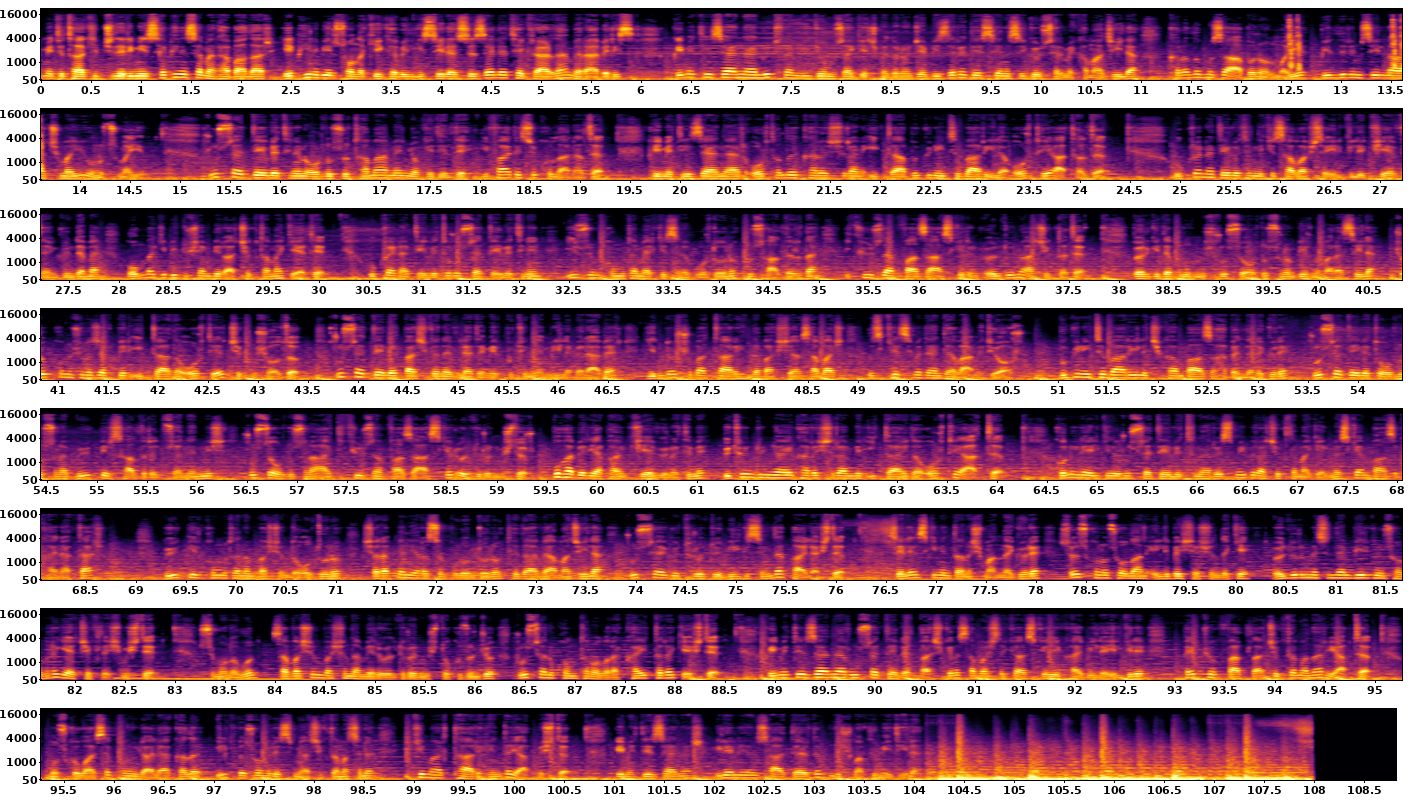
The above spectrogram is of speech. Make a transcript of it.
Kıymetli takipçilerimiz hepinize merhabalar. Yepyeni bir son dakika bilgisiyle sizlerle tekrardan beraberiz. Kıymetli izleyenler lütfen videomuza geçmeden önce bizlere desteğinizi göstermek amacıyla kanalımıza abone olmayı, bildirim zilini açmayı unutmayın. Rusya devletinin ordusu tamamen yok edildi ifadesi kullanıldı. Kıymetli izleyenler ortalığı karıştıran iddia bugün itibariyle ortaya atıldı. Ukrayna devletindeki savaşla ilgili Kiev'den gündeme bomba gibi düşen bir açıklama geldi. Ukrayna devleti Rusya devletinin İzüm komuta merkezini vurduğunu, bu saldırıda 200'den fazla askerin öldüğünü açıkladı. Bölgede bulunmuş Rusya ordusunun bir numarasıyla çok konuşulacak bir iddiada ortaya çıkmış oldu. Rusya Devlet Başkanı Vladimir Putin'in emriyle beraber 24 Şubat tarihinde başlayan savaş hız kesmeden devam ediyor. Bugün itibariyle çıkan bazı haberlere göre Rusya devleti ordusuna büyük bir saldırı düzenlenmiş, Rusya ordusuna ait 200'den fazla asker öldürülmüştür. Bu haberi yapan Kiev yönetimi bütün dünyayı karıştıran bir iddiayı da ortaya attı. Konuyla ilgili Rusya devletinden resmi bir açıklama gelmezken bazı kaynaklar büyük bir komutanın başında olduğunu, şarapnel yarası bulunduğunu tedavi amacıyla Rusya'ya götürüldüğü bilgisini de paylaştı. Zelenski'nin danışmanına göre söz konusu olan 55 yaşındaki öldürülmesinden bir gün sonra gerçekleşmişti. Simonov'un savaşın başından beri öldürülmüş 9. Rusyalı komutan olarak kayıtlara geçti. Kıymetli izleyenler Rusya Devlet Başkanı savaştaki askeri kaybıyla ilgili pek çok farklı açıklamalar yaptı. Moskova ise konuyla alakalı ilk ve son resmi açıklamasını 2 Mart tarihinde yapmıştı. Kıymetli izleyenler ilerleyen saatlerde buluşmak ümidiyle.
